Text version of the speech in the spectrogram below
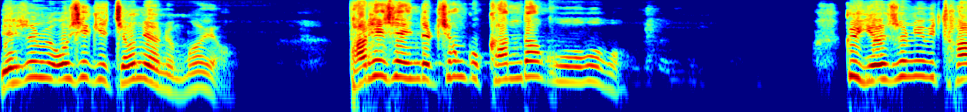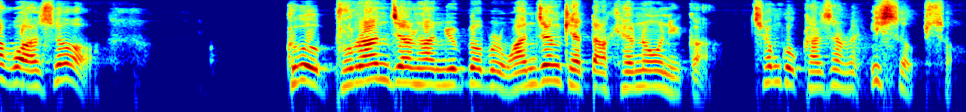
예수님 오시기 전에는 뭐요? 바리새인들 천국 간다고. 그 예수님이 타고 와서 그 불완전한 율법을 완전케 딱 해놓으니까 천국 갈 사람 있어 없어?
